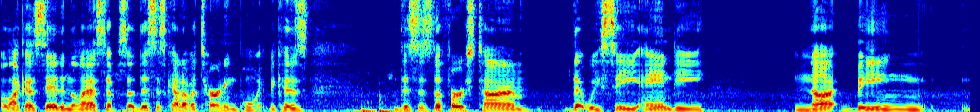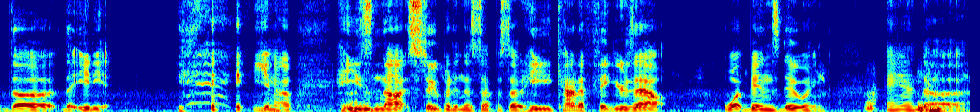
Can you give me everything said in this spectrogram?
like I said in the last episode, this is kind of a turning point because this is the first time that we see Andy not being the the idiot. you know, he's not stupid in this episode. He kind of figures out what Ben's doing, and uh,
